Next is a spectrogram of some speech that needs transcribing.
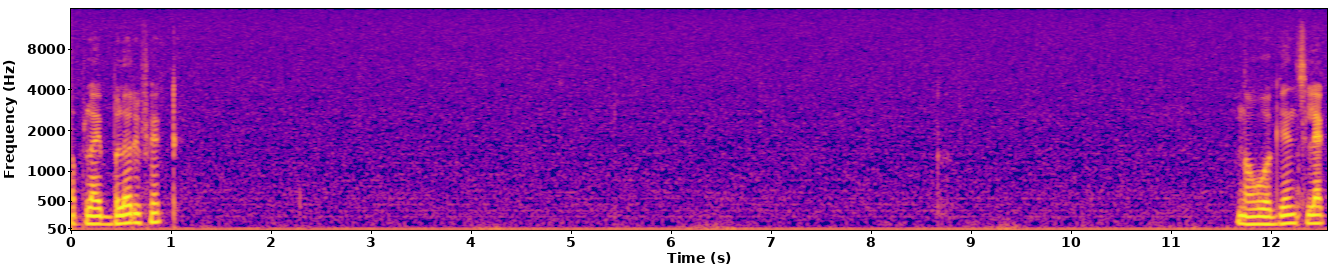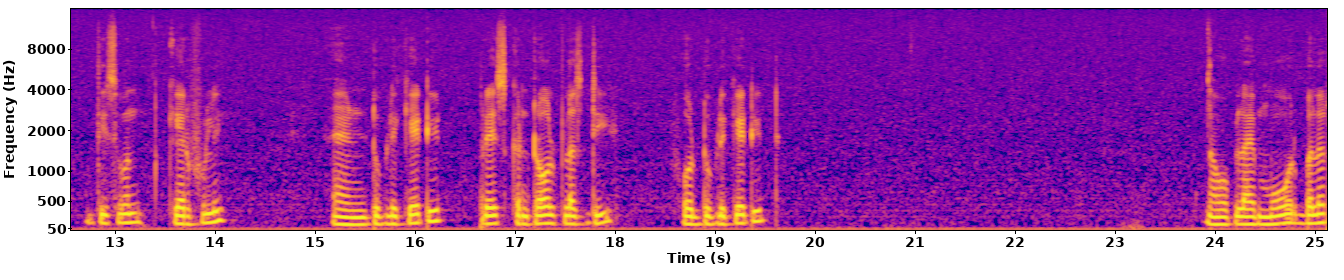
apply blur effect now again select this one carefully and duplicate it. Press ctrl plus D for duplicate it. Now apply more blur.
